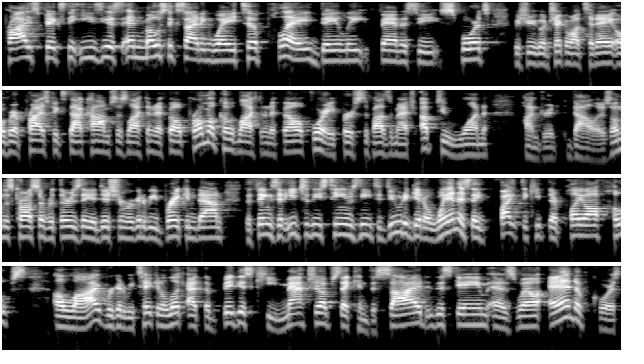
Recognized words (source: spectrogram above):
Prize Picks, the easiest and most exciting way to play daily fantasy sports. Be sure you go check them out today over at prizepicks.com slash locked NFL. Promo code locked NFL for a first deposit match up to one $100. On this crossover Thursday edition, we're going to be breaking down the things that each of these teams need to do to get a win as they fight to keep their playoff hopes alive. We're going to be taking a look at the biggest key matchups that can decide this game as well. And of course,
